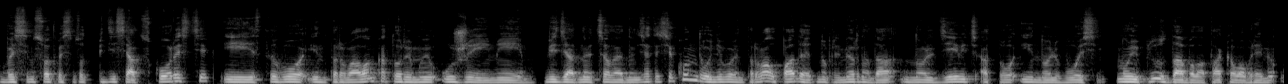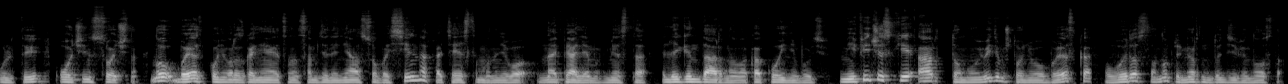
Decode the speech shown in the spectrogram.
800-850 скорости. И с его интервалом, который мы уже имеем в виде 1,1 секунды, у него интервал падает, ну, примерно до 0,9, а то и 0,8. Ну и плюс double атака во время ульты очень сочно. Но БС у него разгоняется на самом деле не особо сильно, хотя если мы на него напялим вместо легендарного какой-нибудь мифический арт, то мы увидим, что у него БС выросла, ну, примерно до 90.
